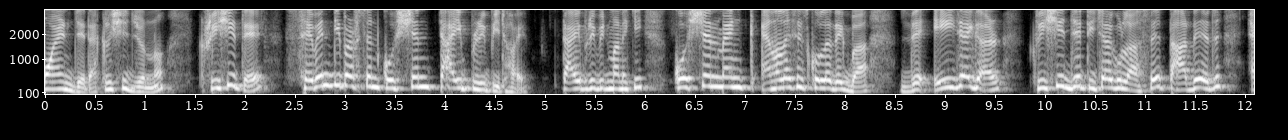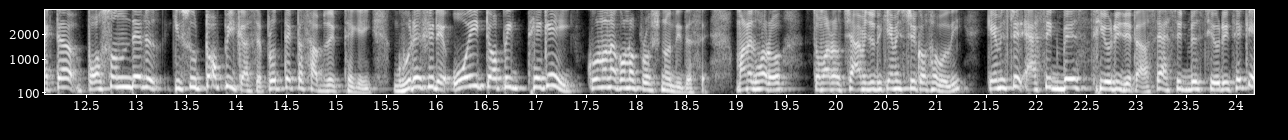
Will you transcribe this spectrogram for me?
পয়েন্ট যেটা কৃষির জন্য, কৃষিতে seventy percent question type repeat হয়। টাইপ রিপিট মানে কি? কোশ্চেন ব্যাংক অ্যানালাইসিস করলে দেখবা যে এই জায়গার কৃষির যে টিচারগুলো আছে, তাদের একটা পছন্দের কিছু টপিক আছে প্রত্যেকটা সাবজেক্ট থেকেই। ঘুরে ফিরে ওই টপিক থেকেই কোনো না কোনো প্রশ্ন দিতেছে। মানে ধরো, তোমার হচ্ছে আমি যদি কেমিস্ট্রির কথা বলি কেমিস্ট্রির অ্যাসিড বেস থিওরি যেটা আছে অ্যাসিড বেস থিওরি থেকে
